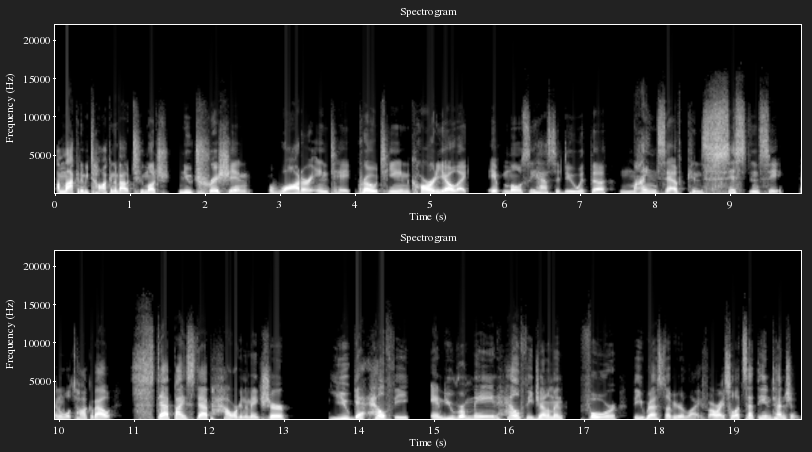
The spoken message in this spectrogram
I'm not going to be talking about too much nutrition, water intake, protein, cardio. Like it mostly has to do with the mindset of consistency. And we'll talk about step by step how we're going to make sure you get healthy and you remain healthy, gentlemen, for the rest of your life. All right, so let's set the intention.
